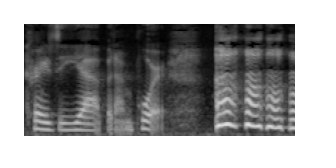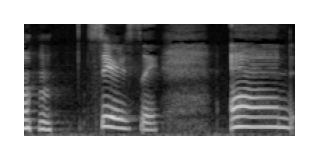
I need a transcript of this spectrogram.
Crazy, yeah, but I'm poor. Seriously. And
